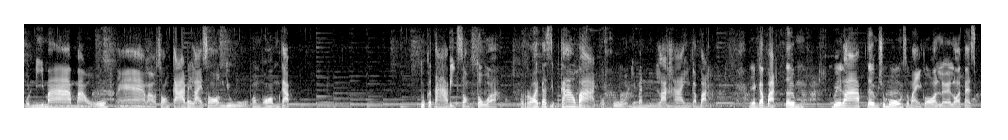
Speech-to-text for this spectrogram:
คนนี้มาเหมาอ่าเหมาซองการ์ดไปหลายซองอยู่ พร้อมๆกับ ตุ๊กตาไปอีก 2 ตัว 189 บาท โอ้โห นี่มันราคาอย่างกับบัตร ย่างกับบัตรเติมเวลาเติมชั่วโมงสมัยก่อนเลย 189 บ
